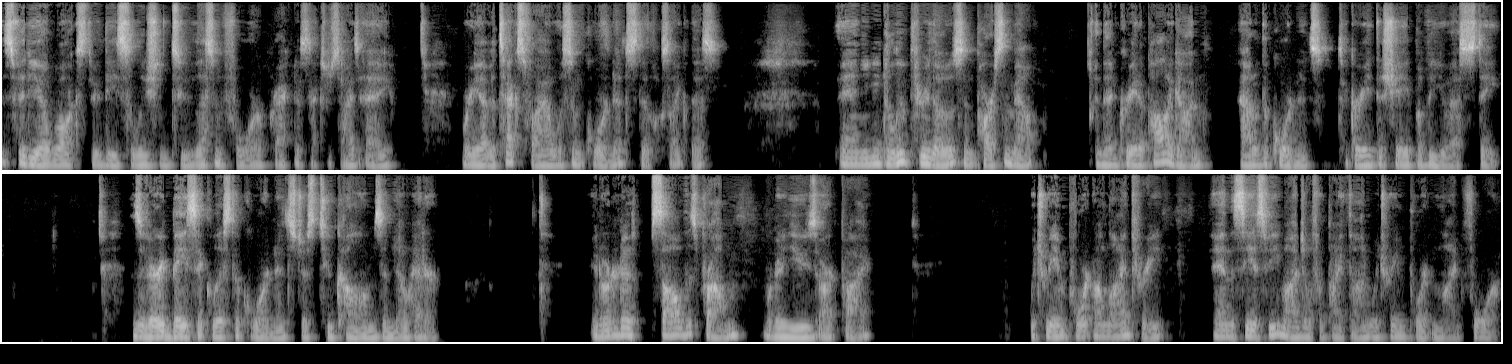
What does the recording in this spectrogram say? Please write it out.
This video walks through the solution to lesson four, practice exercise A, where you have a text file with some coordinates that looks like this. And you need to loop through those and parse them out, and then create a polygon out of the coordinates to create the shape of a US state. Is a very basic list of coordinates, just two columns and no header. In order to solve this problem, we're going to use ArcPy, which we import on line three, and the CSV module for Python, which we import in line four.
